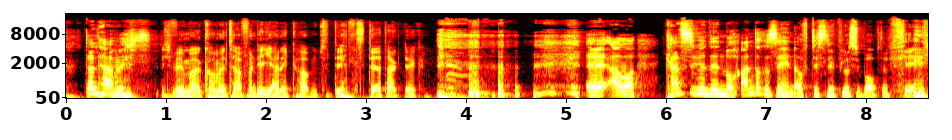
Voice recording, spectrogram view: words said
Dann hab ich's. Ich will mal einen Kommentar von dir, Janik, haben zu, der, zu der Taktik. Äh, aber kannst du mir denn noch andere Serien auf Disney Plus überhaupt empfehlen?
